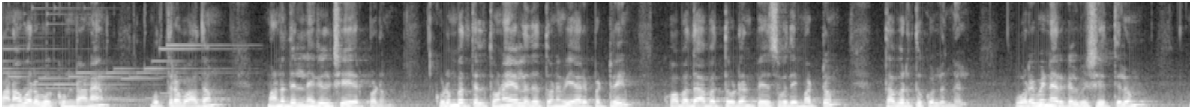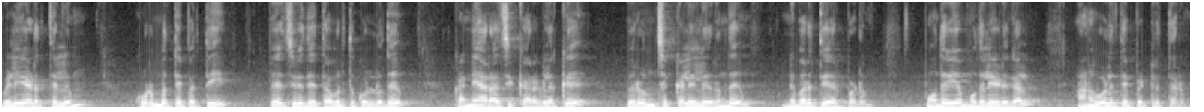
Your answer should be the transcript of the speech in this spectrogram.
பணவரவுக்குண்டான உத்தரவாதம் மனதில் நெகிழ்ச்சி ஏற்படும். குடும்பத்தில் துணை அல்லது துணைவியாரை பற்றி கோபதாபத்துடன் பேசுவதை மட்டும் தவிர்த்து கொள்ளுங்கள். உறவினர்கள் விஷயத்திலும் வெளியிடத்திலும் குடும்பத்தை பற்றி பேசுவதை தவிர்த்து கொள்வது கன்னியா ராசிக்காரர்களுக்கு பெரும் சிக்கலிலிருந்து நிவர்த்தி ஏற்படும். புதிய முதலீடுகள் அனுகூலத்தை பெற்றுத்தரும்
